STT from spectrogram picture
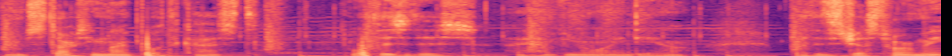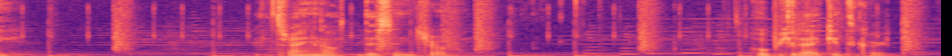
I'm starting my podcast. What is this? I have no idea, but it's just for me. I'm trying out this intro. Hope you like it, Kurt.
